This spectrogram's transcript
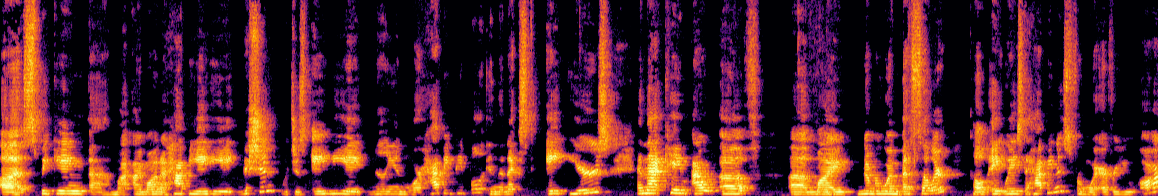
uh, speaking. Um, I'm on a Happy 88 mission, which is 88 million more happy people in the next eight years. And that came out of uh, my number one bestseller called Eight Ways to Happiness from Wherever You Are.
